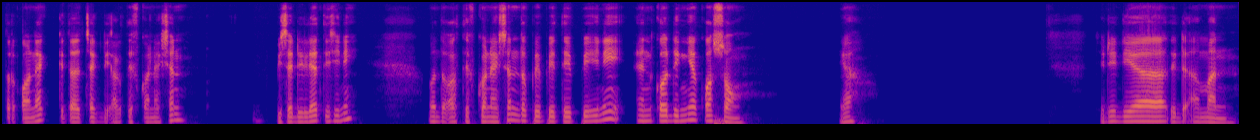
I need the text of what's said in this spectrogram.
terkonek. Kita cek di active connection. Bisa dilihat di sini untuk active connection untuk PPTP ini encodingnya kosong ya jadi dia tidak aman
